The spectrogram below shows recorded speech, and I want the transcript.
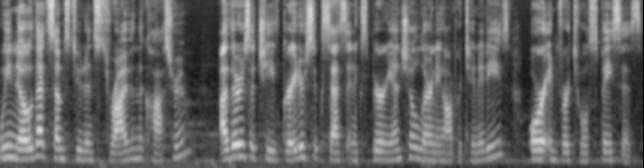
We know that some students thrive in the classroom, others achieve greater success in experiential learning opportunities or in virtual spaces.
